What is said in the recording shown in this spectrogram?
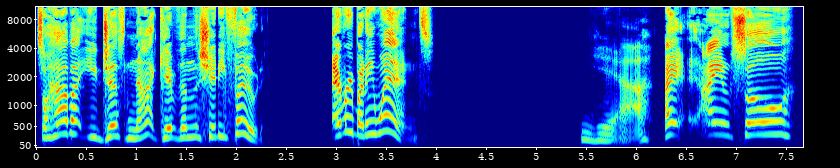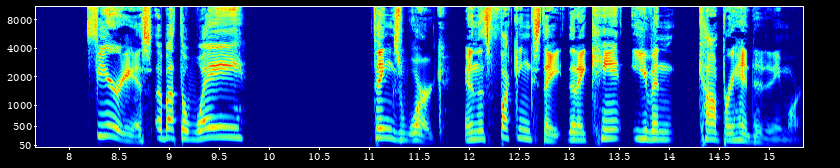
So how about you just not give them the shitty food? Everybody wins. Yeah. I I am so furious about the way things work in this fucking state that I can't even comprehend it anymore.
